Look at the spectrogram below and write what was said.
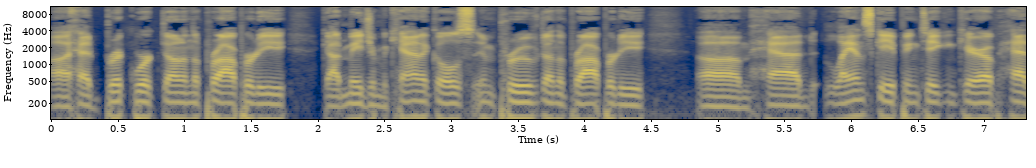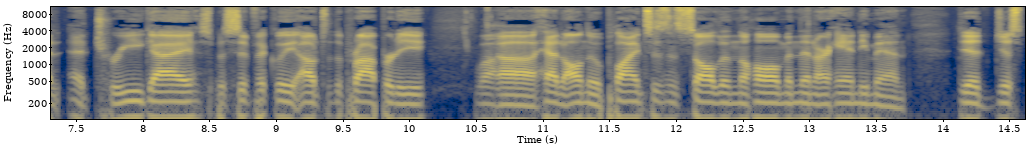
uh, had brickwork done on the property, got major mechanicals improved on the property. Um, had landscaping taken care of, had a tree guy specifically out to the property, Wow. uh, had all new appliances installed in the home, and then our handyman did just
